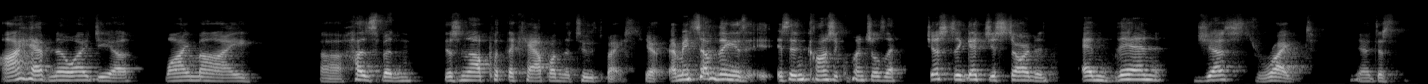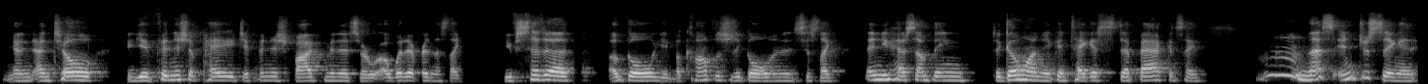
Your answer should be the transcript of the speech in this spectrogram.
I have no idea why my uh, husband does not put the cap on the toothpaste. Yeah, I mean something is is inconsequential that just to get you started, and then just write. You know, just and until you finish a page, you finish five minutes or, or whatever, and it's like you've set a, a goal, you've accomplished a goal, and it's just like then you have something to go on. You can take a step back and say, hmm, that's interesting. And,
